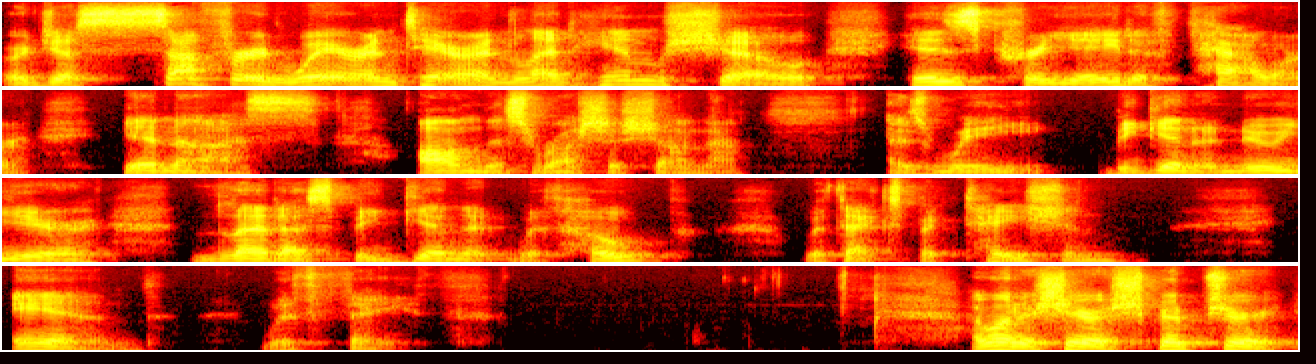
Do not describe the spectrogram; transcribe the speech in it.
or just suffered wear and tear and let Him show His creative power in us on this Rosh Hashanah. As we begin a new year, let us begin it with hope, with expectation, and with faith. I want to share a scripture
